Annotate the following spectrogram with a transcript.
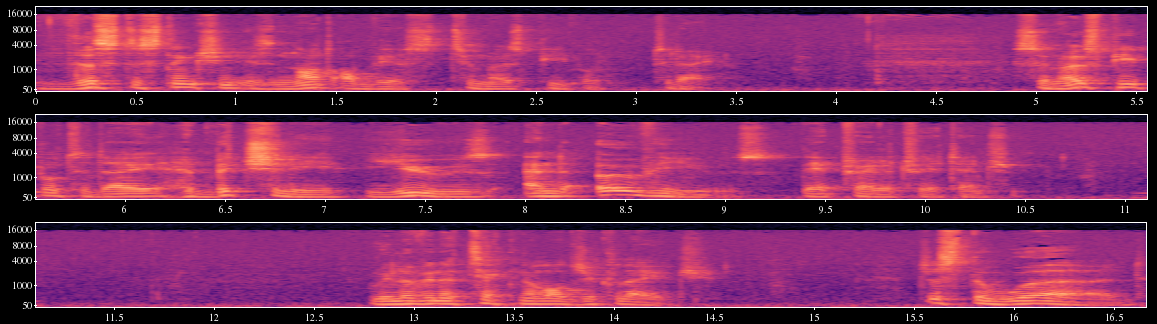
This distinction is not obvious to most people today. So, most people today habitually use and overuse their predatory attention. We live in a technological age. Just the word,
